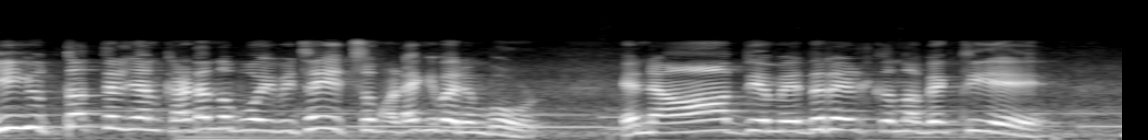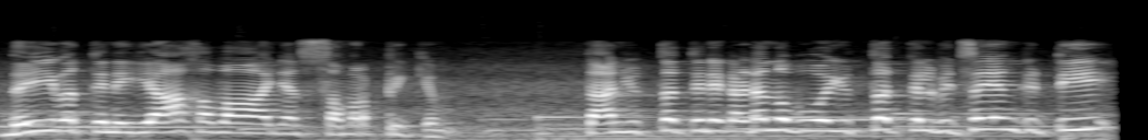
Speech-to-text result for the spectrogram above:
ഈ യുദ്ധത്തിൽ ഞാൻ കടന്നുപോയി വിജയിച്ച് മടങ്ങി വരുമ്പോൾ എന്നെ ആദ്യം എതിരേൽക്കുന്ന വ്യക്തിയെ ദൈവത്തിന് യാഹമായി ഞാൻ സമർപ്പിക്കും. താൻ യുദ്ധത്തിന് കടന്നുപോയി യുദ്ധത്തിൽ വിജയം കിട്ടി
